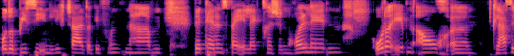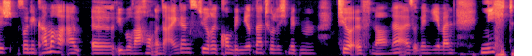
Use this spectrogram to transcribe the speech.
oder bis sie einen Lichtschalter gefunden haben. Wir kennen es bei elektrischen Rollläden oder eben auch äh, klassisch so eine Kameraüberwachung äh, an der Eingangstüre kombiniert natürlich mit dem Türöffner. Ne? Also wenn jemand nicht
